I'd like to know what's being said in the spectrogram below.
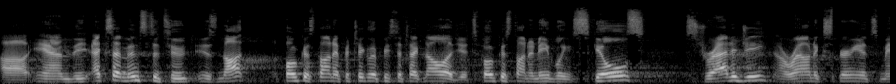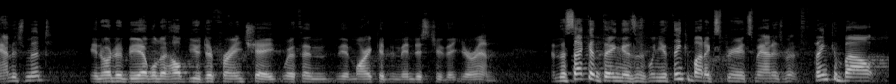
Uh, and the XM Institute is not focused on a particular piece of technology, it's focused on enabling skills, strategy around experience management in order to be able to help you differentiate within the market and the industry that you're in. And the second thing is, is when you think about experience management, think about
